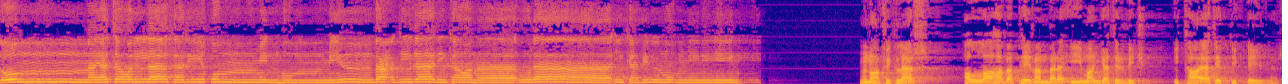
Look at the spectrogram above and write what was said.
ثم يتولى فريق منهم من بعد ذلك وما أولئك بالمؤمنين Münafiqlər Allaha və Peyğəmbərə iman gətirdik, itayət etdik deyirlər.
